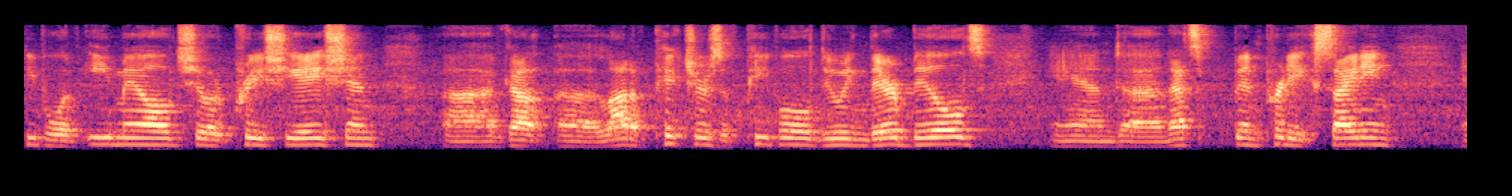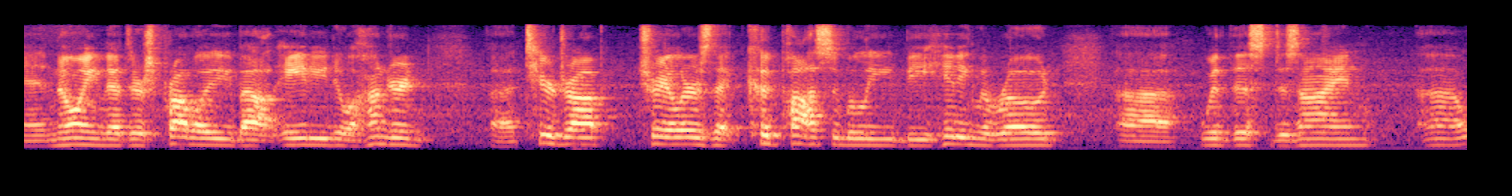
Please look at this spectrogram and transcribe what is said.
people have emailed, showed appreciation. Uh, I've got a lot of pictures of people doing their builds and uh, that's been pretty exciting and knowing that there's probably about 80 to 100 uh, teardrop trailers that could possibly be hitting the road uh, with this design. Uh,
